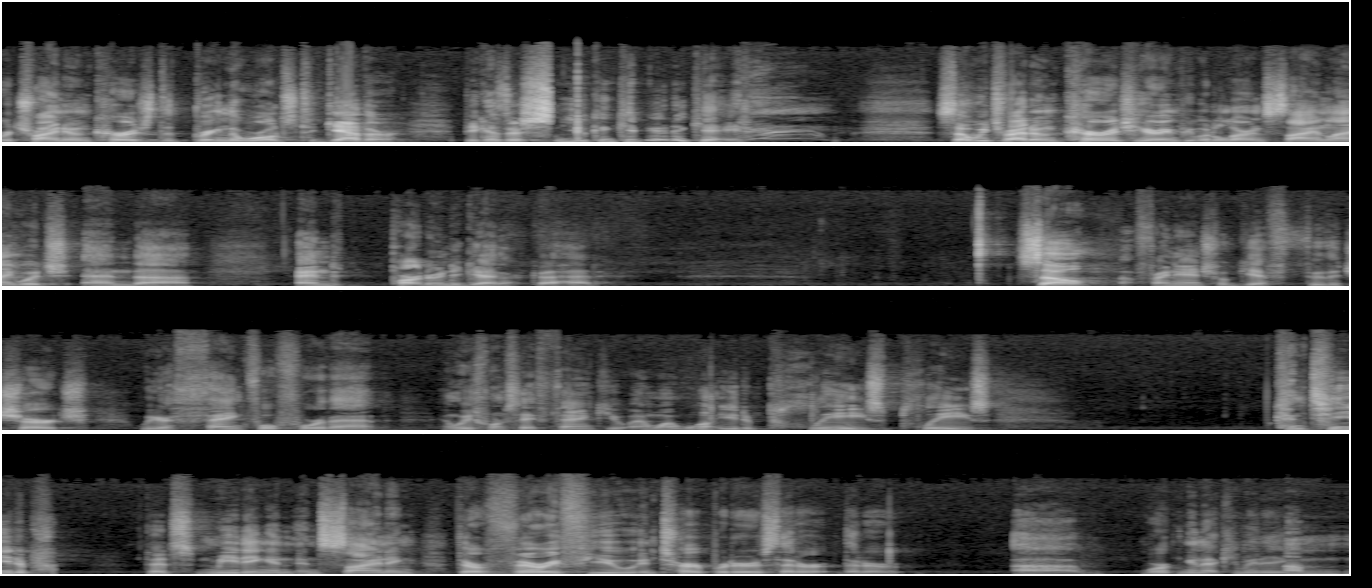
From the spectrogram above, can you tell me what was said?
We're trying to encourage to bring the worlds together because there's you can communicate. so we try to encourage hearing people to learn sign language and uh, and partnering together. Go ahead. So a financial gift through the church. We are thankful for that, and we just want to say thank you. And I want you to please, please continue to. Pr- that's meeting and, and signing. There are very few interpreters that are that are uh, working in that community. Um,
